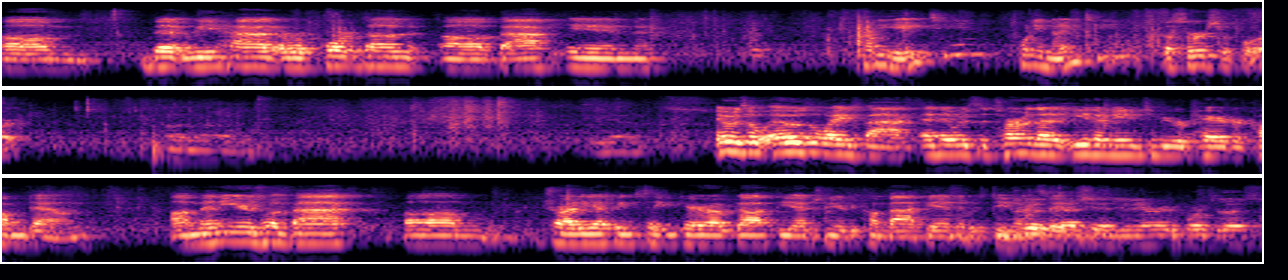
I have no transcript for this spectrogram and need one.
Um, that we had a report done, uh, back in 2018, 2019, the first report. Um, yeah, It was a it was a ways back, and it was determined that it either needed to be repaired or come down. Uh, many years went back. Um, tried to get things taken care of. Got the engineer to come back in. It was did you attach the engineering report to this?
